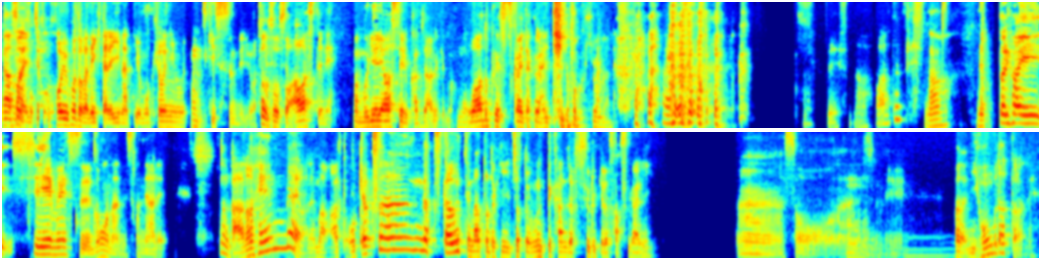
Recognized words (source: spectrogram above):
あ、まあ一応こういうことができたらいいなっていう目標に突き進んでいるわけそうそうそう、合わせてね。まあ、無理やり合わせてる感じはあるけど、もうワードプレス使いたくないっていう目標がね。ですな。 WordPress な。 Netlify CMS どうなんですかね、あれ。なんかあの辺だよね。まあ、あとお客さんが使うってなった時にちょっとうんって感じはするけど、さすがに。うーん、そうなんですよね。まだ日本語だったらね。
